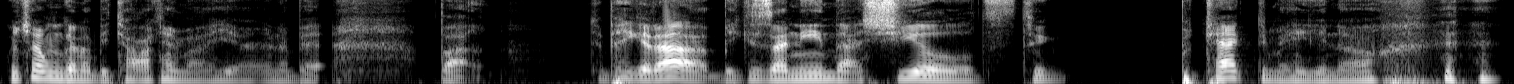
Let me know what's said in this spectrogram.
which I'm going to be talking about here in a bit. But to pick it up because I need that shield to protect me, you know.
